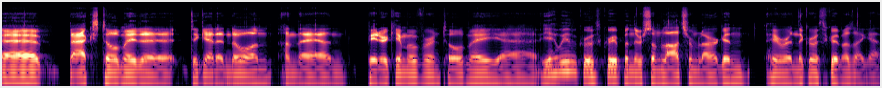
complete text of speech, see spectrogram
uh, Bex told me to to get into one, and then Peter came over and told me, uh, yeah, we have a growth group, and there's some lads from Lurgan who are in the growth group. I was like, yeah,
